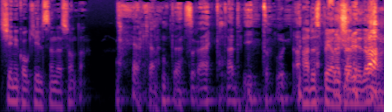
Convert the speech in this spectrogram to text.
Shinnecock Hills den där söndagen? Jag kan inte ens räkna dit tror jag. Hade spelat den idag.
